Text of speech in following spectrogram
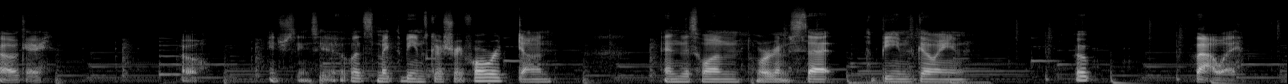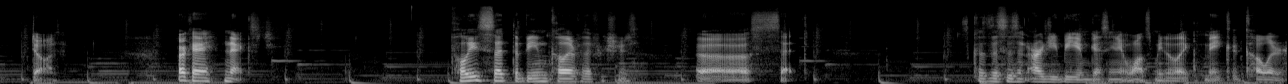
oh, okay. Oh, interesting. So let's make the beams go straight forward. Done. And this one, we're gonna set the beams going, oop, that way. Done. Okay, next. Please set the beam color for the fixtures. Uh, set It's because this isn't RGB, I'm guessing it wants me to like make a color.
